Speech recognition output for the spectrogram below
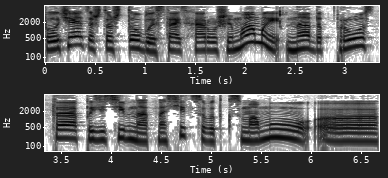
получается, что чтобы стать хорошей мамой, надо просто позитивно относиться вот к самому э,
